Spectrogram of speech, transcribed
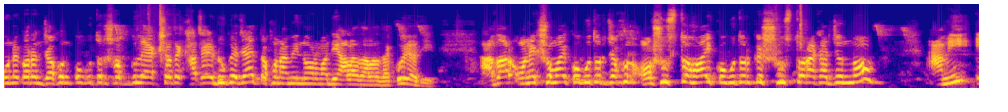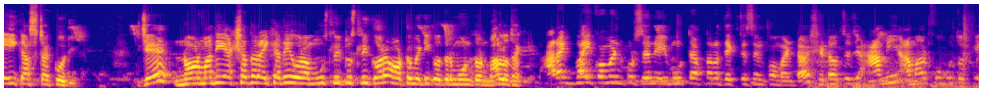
মনে করেন যখন কবুতর সবগুলো একসাথে খাঁচায় ঢুকে যায়, তখন আমি নর্মাদি আলাদা আলাদা কইরা দিই। আবার অনেক সময় কবুতর যখন অসুস্থ হয়, কবুতরকে সুস্থ রাখার জন্য আমি এই কাজটা করি। যে নর্মাদি একসাথে রাইখা দিয়ে ওরা মুসলি টুসলি করে অটোমেটিক ওদের মন টন ভালো থাকে। আরেক ভাই কমেন্ট করছেন, এই মুহূর্তে আপনারা দেখতেছেন কমেন্টটা সেটা হচ্ছে যে আমি আমার কবুতরকে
